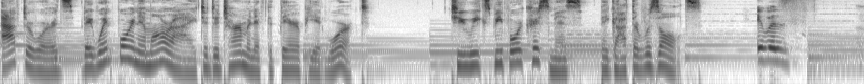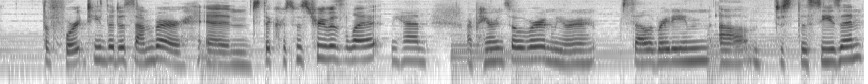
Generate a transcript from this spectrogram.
Afterwards, they went for an MRI to determine if the therapy had worked. Two weeks before Christmas, they got the results. It was the 14th of December, and the Christmas tree was lit. We had our parents over, and we were celebrating um, just the season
